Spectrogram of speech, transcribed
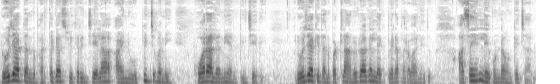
రోజా తన్ను భర్తగా స్వీకరించేలా ఆయన్ని ఒప్పించమని కోరాలని అనిపించేది. రోజాకి తన పట్ల అనురాగం లేకపోయినా పర్వాలేదు. అసహ్యం లేకుండా ఉంటే చాలు.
